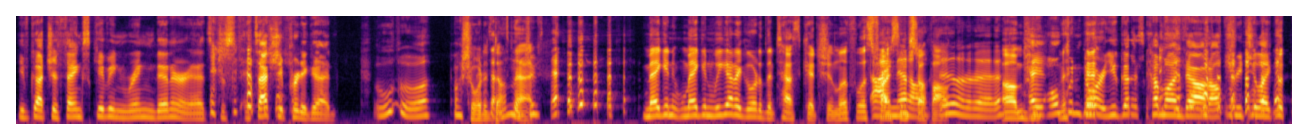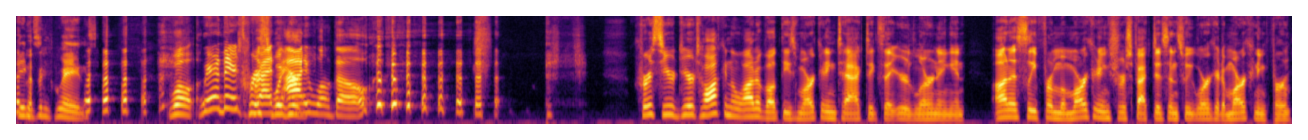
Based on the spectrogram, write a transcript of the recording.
you've got your Thanksgiving ring dinner. And it's just it's actually pretty good. Ooh, I wish I would have done that. Megan, Megan, we got to go to the test kitchen. Let's let's try some stuff out. Um, Hey, open door! You guys come on down. I'll treat you like the kings and queens. well, Where there's Chris, bread, I will go. Chris, you're you're talking a lot about these marketing tactics that you're learning, and honestly, from a marketing perspective, since we work at a marketing firm,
